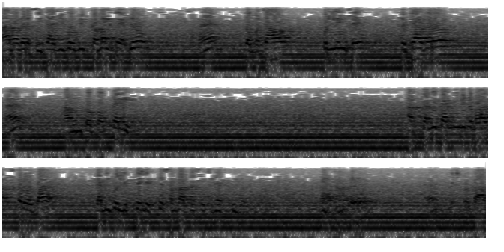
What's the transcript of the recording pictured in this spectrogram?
आप अगर सीता जी को भी कमल कह दो, है तो बचाओ पुल्लिंग से। तो क्या करो, है, हम उनको को कली अब कभी करने भी तो बड़ा दुष्कर होता है। कभी को लिखते लिखते सब बातें सोचने इस प्रकार।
